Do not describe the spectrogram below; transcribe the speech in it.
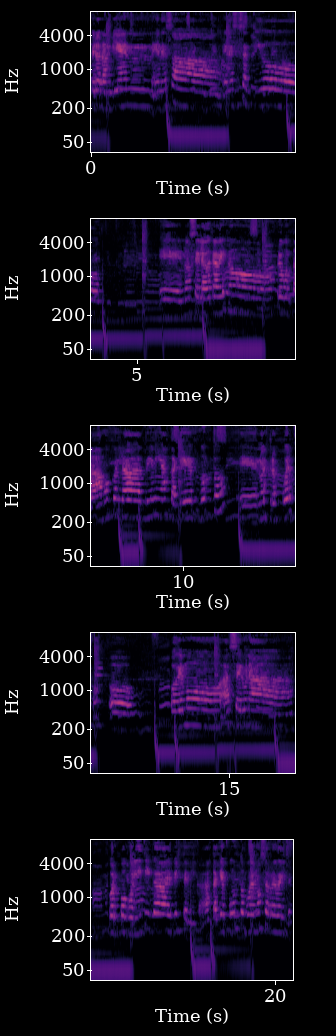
Pero también en, esa, en ese sentido, eh, no sé, la otra vez nos preguntábamos con la Trini hasta qué punto eh, nuestros cuerpos podemos hacer una corpopolítica epistémica, hasta qué punto podemos ser rebeldes.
